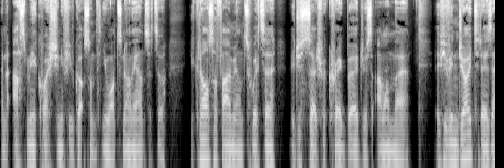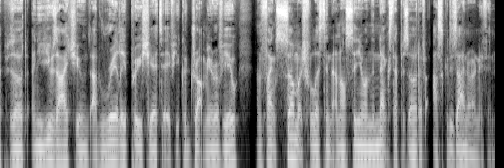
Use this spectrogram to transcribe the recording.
and ask me a question if you've got something you want to know the answer to. You can also find me on Twitter. You just search for Craig Burgess. I'm on there. If you've enjoyed today's episode and you use iTunes, I'd really appreciate it if you could drop me a review. And thanks so much for listening, and I'll see you on the next episode of Ask a Designer Anything.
